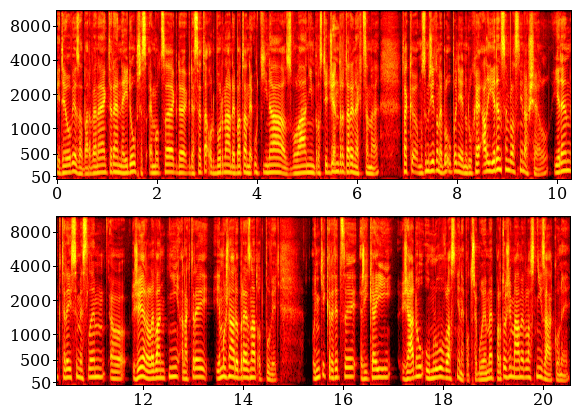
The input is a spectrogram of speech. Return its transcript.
ideově zabarvené, které nejdou přes emoce, kde, kde se ta odborná debata neutíná zvoláním prostě gender tady nechceme, tak musím říct, že to nebylo úplně jednoduché, ale jeden jsem vlastně našel, jeden, který si myslím, eh, že je relevantní a na který je možná dobré znát odpověď. Oni ti kritici říkají, žádnou úmluvu vlastně nepotřebujeme, protože máme vlastní zákony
